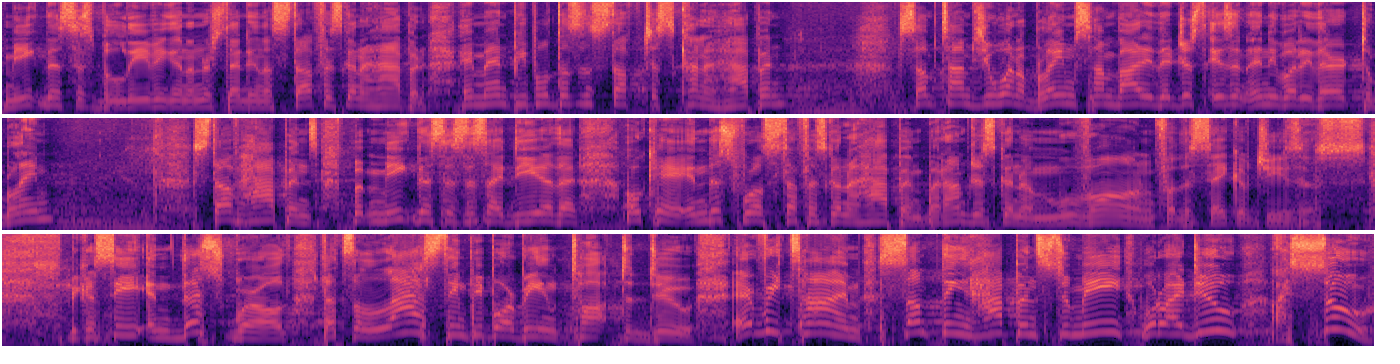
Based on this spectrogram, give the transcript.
Meekness is believing and understanding that stuff is going to happen. Hey, man, people, doesn't stuff just kind of happen? Sometimes you want to blame somebody, there just isn't anybody there to blame. Stuff happens, but meekness is this idea that, okay, in this world stuff is going to happen, but I'm just going to move on for the sake of Jesus. Because, see, in this world, that's the last thing people are being taught to do. Every time something happens to me, what do I do? I sue.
